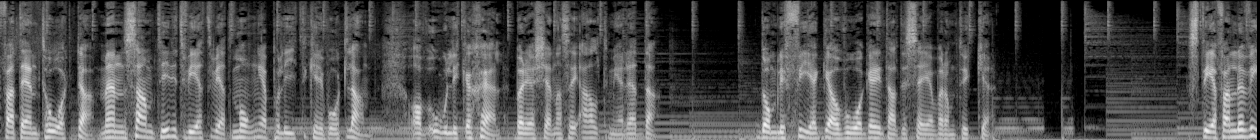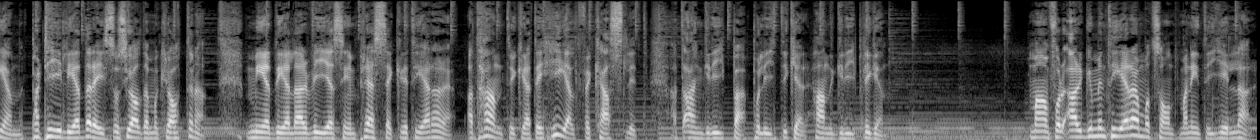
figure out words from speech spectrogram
för att det är en tårta, men samtidigt vet vi att många politiker i vårt land av olika skäl börjar känna sig allt mer rädda. De blir fega och vågar inte alltid säga vad de tycker. Stefan Löfven, partiledare i Socialdemokraterna, meddelar via sin pressekreterare att han tycker att det är helt förkastligt att angripa politiker handgripligen. Man får argumentera mot sånt man inte gillar,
